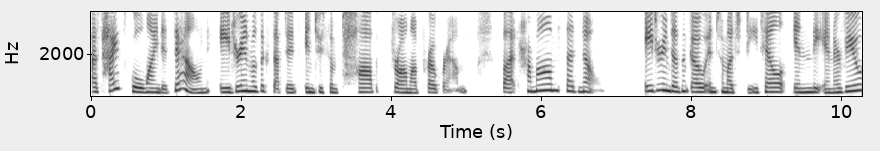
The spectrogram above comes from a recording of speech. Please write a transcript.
As high school winded down, Adrienne was accepted into some top drama programs, but her mom said no. Adrienne doesn't go into much detail in the interview,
